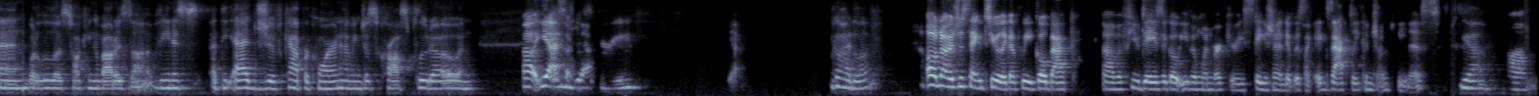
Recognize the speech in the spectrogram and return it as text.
And what Alula is talking about is uh, Venus at the edge of Capricorn, having just crossed Pluto and. Uh, yes. yeah. Go ahead, love. Oh no, I was just saying too. Like if we go back um, a few days ago, even when Mercury stationed, it was like exactly conjunct Venus. Yeah. Um,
